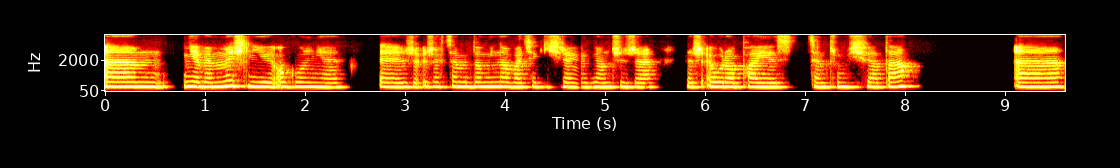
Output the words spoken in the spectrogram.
um, nie wiem, myśli ogólnie, y, że, że chcemy dominować jakiś region, czy że też Europa jest centrum świata. E,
